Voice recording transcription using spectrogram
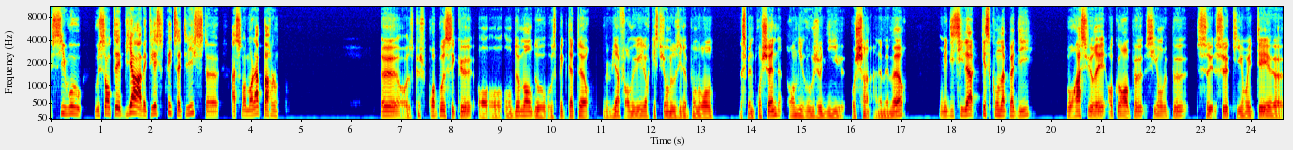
Si vous vous sentez bien avec l'esprit de cette liste, à ce moment-là, parlons. Euh, ce que je propose, c'est que on, demande aux, spectateurs de bien formuler leurs questions. Nous y répondrons la semaine prochaine. Rendez-vous jeudi prochain à la même heure. Mais d'ici là, qu'est-ce qu'on n'a pas dit pour rassurer encore un peu, si on le peut, ceux, ceux qui ont été euh,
